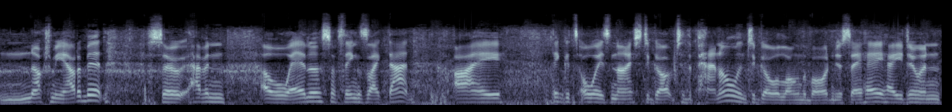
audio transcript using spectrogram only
knocked me out a bit. So having awareness of things like that, I think it's always nice to go up to the panel and to go along the board and just say, "Hey, how you doing?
